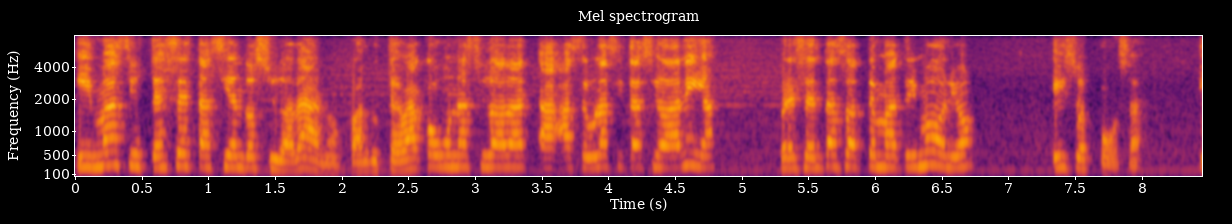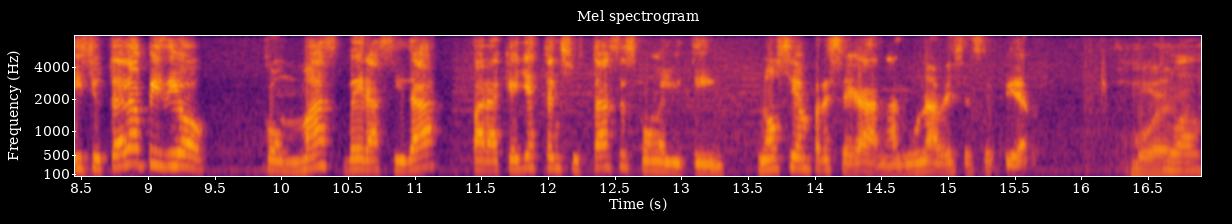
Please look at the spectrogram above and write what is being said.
y más si usted se está haciendo ciudadano. Cuando usted va con una ciudadana a hacer una cita de ciudadanía, presenta su acto de matrimonio y su esposa. Y si usted la pidió con más veracidad para que ella esté en sus taxes con el ITIN, no siempre se gana, algunas veces se pierde. Bueno.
